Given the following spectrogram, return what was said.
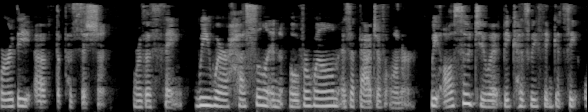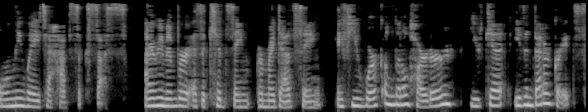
worthy of the position or the thing. We wear hustle and overwhelm as a badge of honor. We also do it because we think it's the only way to have success. I remember as a kid saying, or my dad saying, if you work a little harder, you'd get even better grades.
